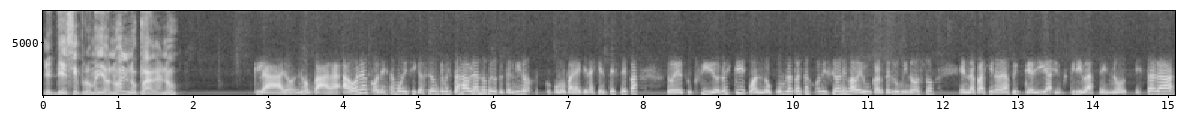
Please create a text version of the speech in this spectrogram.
de ese promedio anual no paga, ¿no? Claro, no paga. Ahora con esta modificación que me estás hablando, pero te termino como para que la gente sepa lo del subsidio. No es que cuando cumpla todas estas condiciones va a haber un cartel luminoso en la página de AFIP que diga inscríbase. No, está la,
